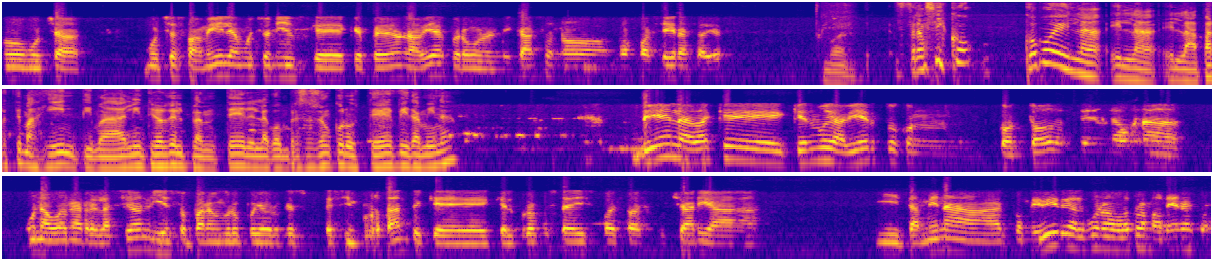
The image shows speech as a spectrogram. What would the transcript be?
hubo mucha, muchas familias, muchos niños que, que perdieron la vida, pero bueno, en mi caso no, no fue así, gracias a Dios. Bueno. Francisco, ¿cómo es la, en la, en la parte más íntima, al interior del plantel, en la conversación con ustedes, Vitamina? Bien, la verdad que, que es muy abierto con, con todos, tiene una buena, una buena relación y eso para un grupo yo creo que es, es importante, que, que el profe esté dispuesto a escuchar y a y también a convivir de alguna u otra manera con,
